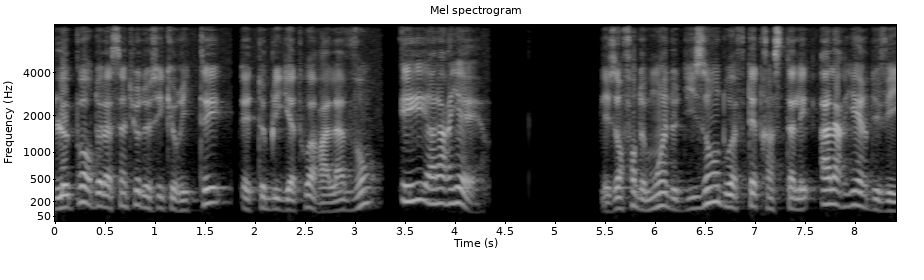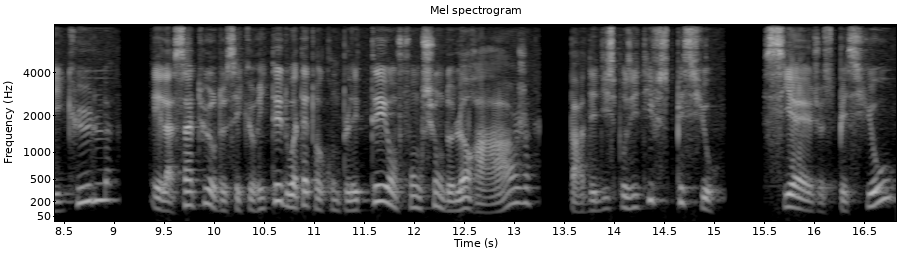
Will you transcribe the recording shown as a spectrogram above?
Le port de la ceinture de sécurité est obligatoire à l'avant et à l'arrière. Les enfants de moins de 10 ans doivent être installés à l'arrière du véhicule et la ceinture de sécurité doit être complétée en fonction de leur âge par des dispositifs spéciaux, sièges spéciaux,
